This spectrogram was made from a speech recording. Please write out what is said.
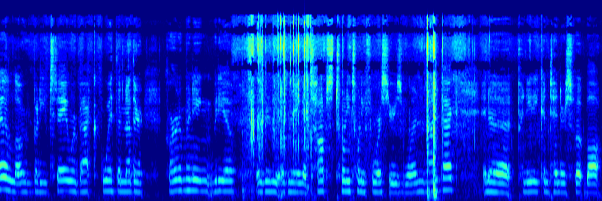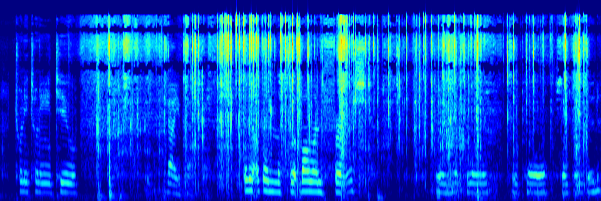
Hello everybody, today we're back with another card opening video. We're going to be opening a Topps 2024 Series 1 value pack and a Panini Contenders Football 2022 value pack. We're going to open the football one first and hopefully we pull something good.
